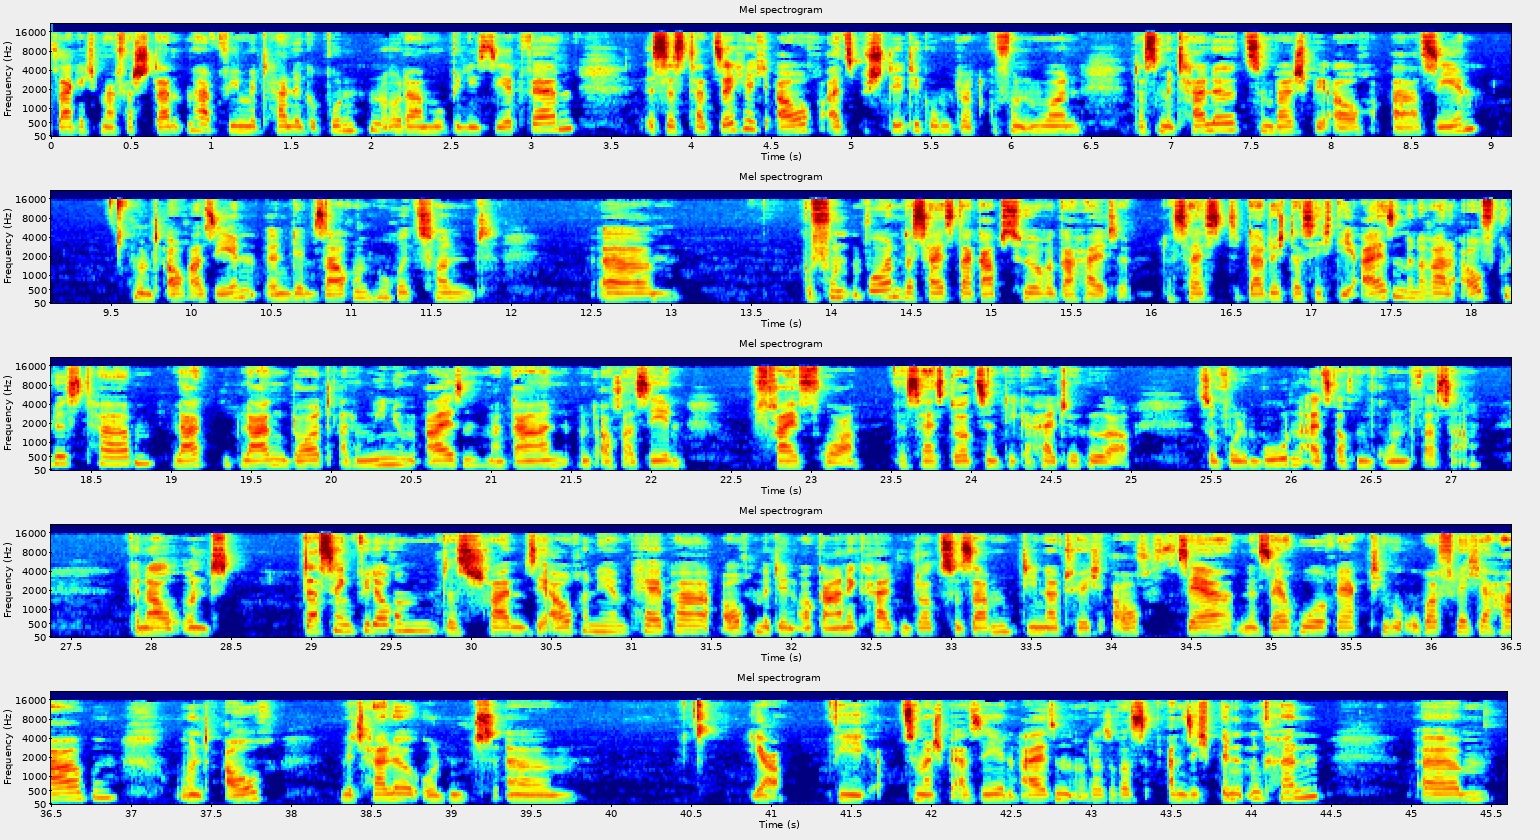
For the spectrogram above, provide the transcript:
sage ich mal, verstanden habe, wie Metalle gebunden oder mobilisiert werden, ist es tatsächlich auch als Bestätigung dort gefunden worden, dass Metalle, zum Beispiel auch Arsen und auch Arsen in dem sauren Horizont ähm, gefunden worden. Das heißt, da gab es höhere Gehalte. Das heißt, dadurch, dass sich die Eisenminerale aufgelöst haben, lag, lagen dort Aluminium, Eisen, Mangan und auch Arsen frei vor. Das heißt, dort sind die Gehalte höher, sowohl im Boden als auch im Grundwasser. Genau, und das hängt wiederum, das schreiben sie auch in ihrem Paper, auch mit den Organikhalten dort zusammen, die natürlich auch sehr eine sehr hohe reaktive Oberfläche haben und auch Metalle und ähm, ja, wie zum Beispiel Arsen, Eisen oder sowas an sich binden können. Ähm,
